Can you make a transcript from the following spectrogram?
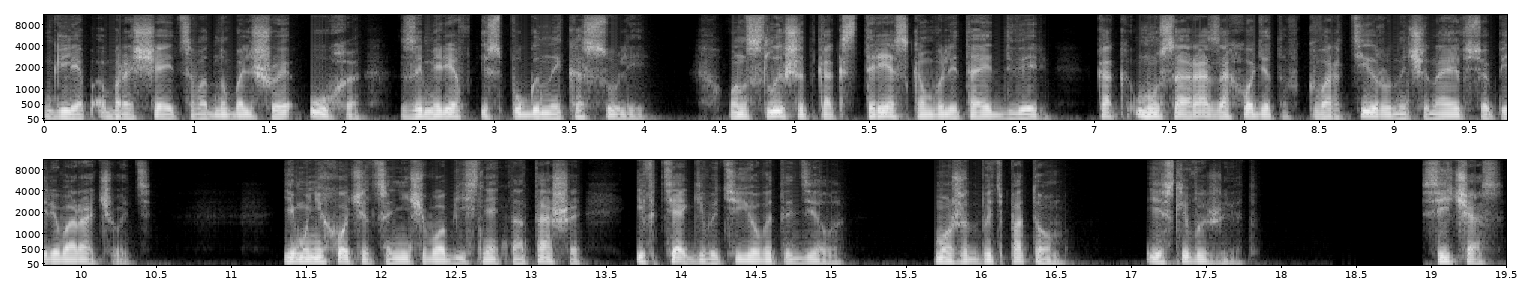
Глеб обращается в одно большое ухо, замерев испуганной косулей. Он слышит, как с треском вылетает дверь, как мусора заходят в квартиру, начиная все переворачивать. Ему не хочется ничего объяснять Наташе и втягивать ее в это дело. Может быть, потом, если выживет. Сейчас.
